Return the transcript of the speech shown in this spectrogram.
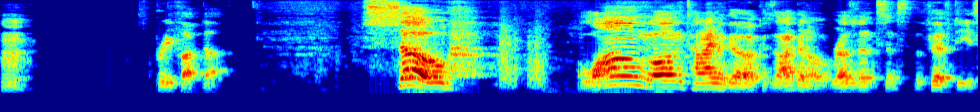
Hmm. Pretty fucked up. So, a long, long time ago, because I've been a resident since the 50s,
